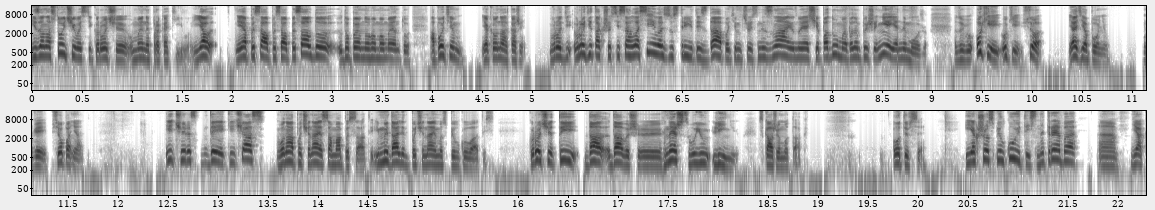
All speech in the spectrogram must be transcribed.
І за настойчивості, коротше, у мене прокатило. Я, я писав, писав, писав до, до певного моменту, а потім, як вона каже, вроді, вроді так щось і согласилась зустрітись, да, потім щось не знаю, ну я ще подумаю, потім пише, ні, я не можу. Я кажу, окей, окей, все, я тебя понял. Окей, все понятно. І через деякий час вона починає сама писати, і ми далі починаємо спілкуватись. Коротше, ти да- давиш, е, гнеш свою лінію, скажімо так. От і все. І якщо спілкуєтесь, не треба е, як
